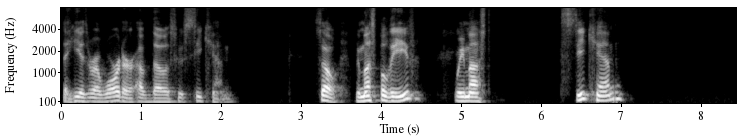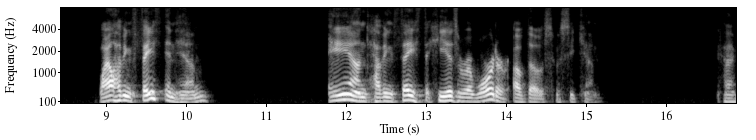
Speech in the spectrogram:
that he is a rewarder of those who seek him. So we must believe, we must seek him while having faith in him and having faith that he is a rewarder of those who seek him. Okay.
